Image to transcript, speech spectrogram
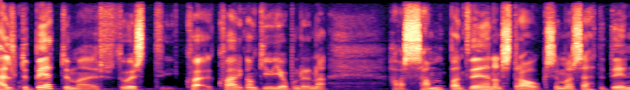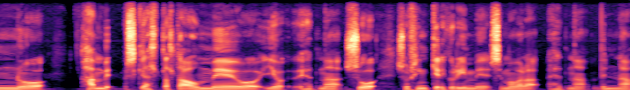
heldur betur maður. Þú veist, hva, hvað er í gangi? Ég hef búin að reyna að hafa samband við hennan strák sem að setja þetta inn og hann skellt alltaf á mig og ég, hérna, svo, svo ringir ykkur í mig sem að vara hérna, vinna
